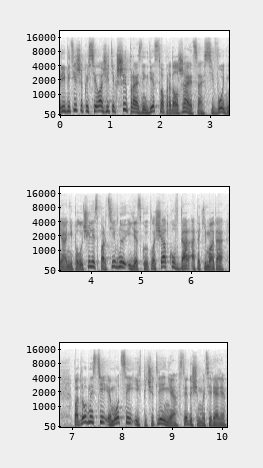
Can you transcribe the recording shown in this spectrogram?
У ребятишек из села Житикши праздник детства продолжается. Сегодня они получили спортивную и детскую площадку в дар от Акимата. Подробности, эмоции и впечатления в следующем материале.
